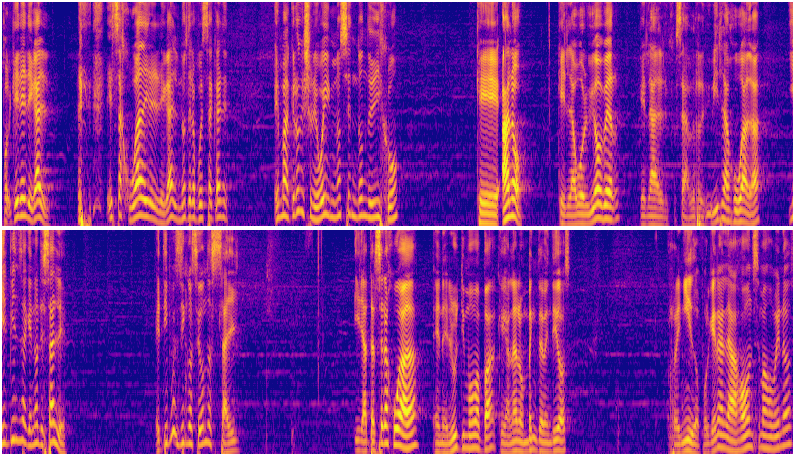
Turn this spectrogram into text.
Porque era ilegal. Esa jugada era ilegal, no te la puedes sacar. Es más, creo que Johnny Boy, no sé en dónde dijo que. Ah, no, que la volvió a ver, que la, o sea, revivir la jugada, y él piensa que no le sale. El tipo en 5 segundos sal. Y la tercera jugada, en el último mapa, que ganaron 20-22, reñido, porque eran las 11 más o menos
